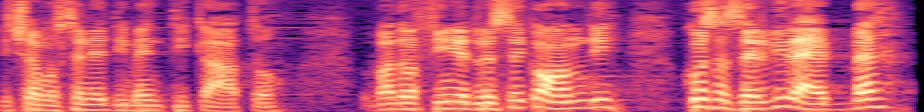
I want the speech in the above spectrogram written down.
diciamo, se ne è dimenticato. Vado a finire due secondi. Cosa servirebbe?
